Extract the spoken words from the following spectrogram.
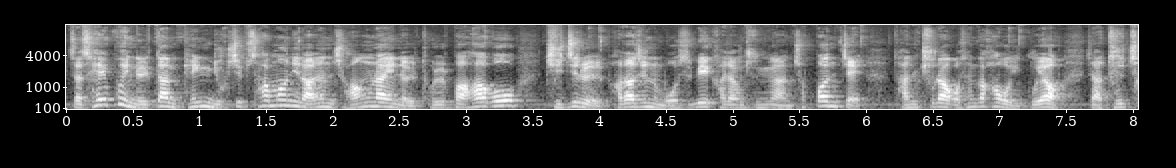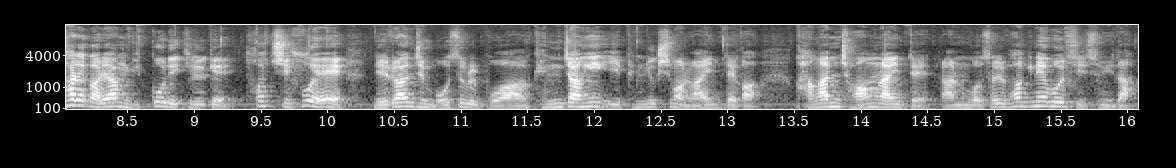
자 세이코인 일단 163원이라는 저항 라인을 돌파하고 지지를 받아주는 모습이 가장 중요한 첫 번째 단추라고 생각하고 있고요. 자, 두 차례 가량 윗골이 길게 터치 후에 내려앉은 모습을 보아 굉장히 이 160원 라인대가 강한 저항 라인대라는 것을 확인해 볼 수 있습니다.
